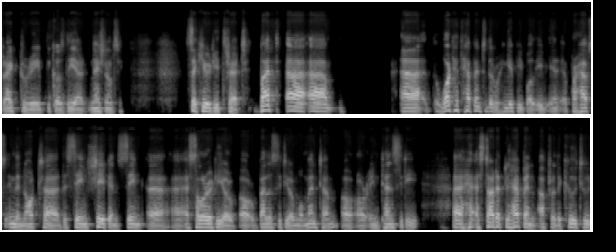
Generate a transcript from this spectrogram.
right to rape because they are national security threat. But uh, um, uh, what had happened to the Rohingya people, uh, perhaps in the not uh, the same shape and same uh, uh or, or, velocity or momentum or, or intensity, uh, started to happen after the coup to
